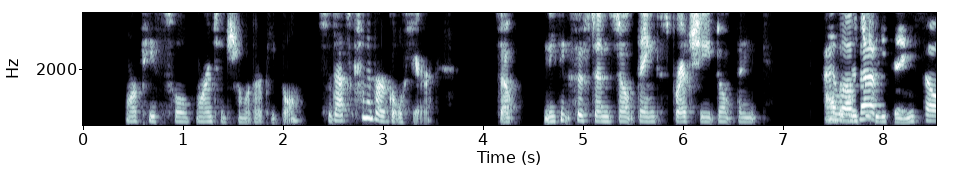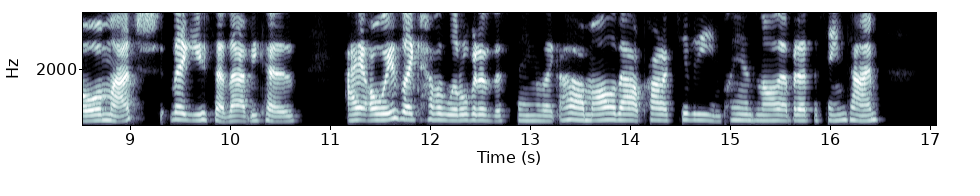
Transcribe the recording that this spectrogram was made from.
more peaceful, more intentional with our people. So that's kind of our goal here. So when you think systems, don't think spreadsheet, don't think. I love that things. so much that you said that because I always like have a little bit of this thing like, oh, I'm all about productivity and plans and all that. But at the same time,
